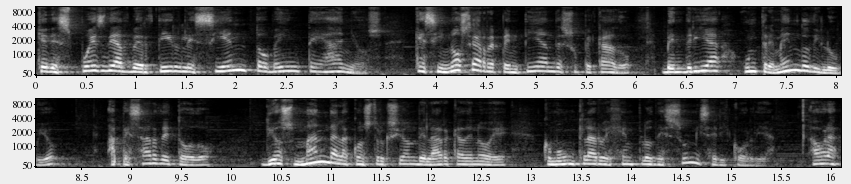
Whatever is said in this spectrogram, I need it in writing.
que después de advertirle 120 años que si no se arrepentían de su pecado, vendría un tremendo diluvio, a pesar de todo, Dios manda la construcción del arca de Noé como un claro ejemplo de su misericordia. Ahora,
